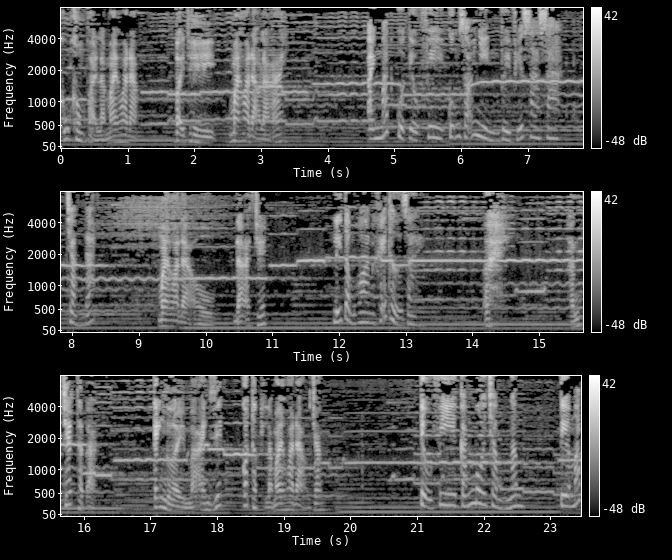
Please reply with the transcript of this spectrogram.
cũng không phải là Mai Hoa Đạo. Vậy thì Mai Hoa Đạo là ai? Ánh mắt của Tiểu Phi cũng dõi nhìn về phía xa xa Chàng đáp. Mai Hoa Đạo đã chết. Lý Tầm Hoan khẽ thở dài. Ai, Hắn chết thật à? Cái người mà anh giết Có thật là Mai Hoa Đạo chăng? Tiểu Phi cắn môi trầm ngâm Tia mắt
